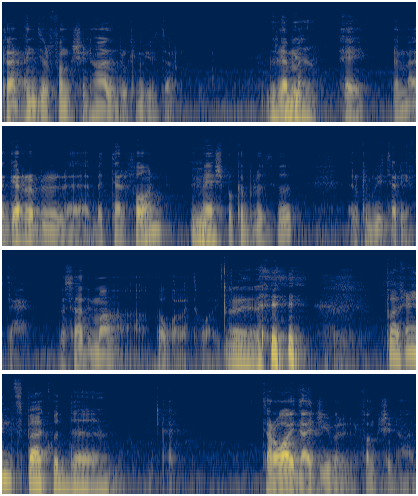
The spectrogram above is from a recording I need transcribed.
كان عندي الـ function هذا بالكمبيوتر. بالكمبيوتر. لما اي لما أقرب ال- بالتلفون لما يشبك بلوتوث الكمبيوتر يفتح. بس هذه ما طولت وايد. إيه. فالحين it's back with ترى وايد عجيبه الـ function هذه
